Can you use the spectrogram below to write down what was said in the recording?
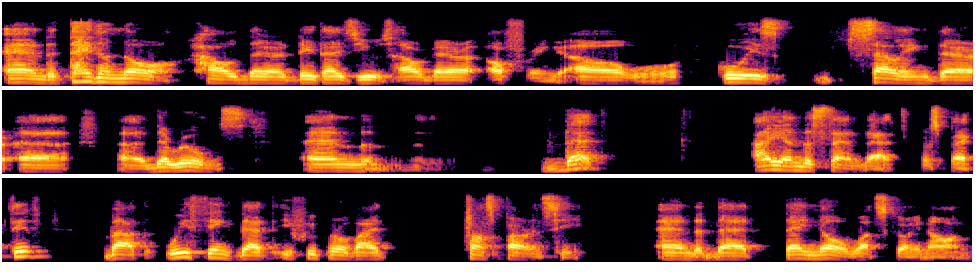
and they don't know how their data is used, how they're offering, uh, who is selling their uh, uh, their rooms, and that I understand that perspective, but we think that if we provide transparency and that they know what's going on,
